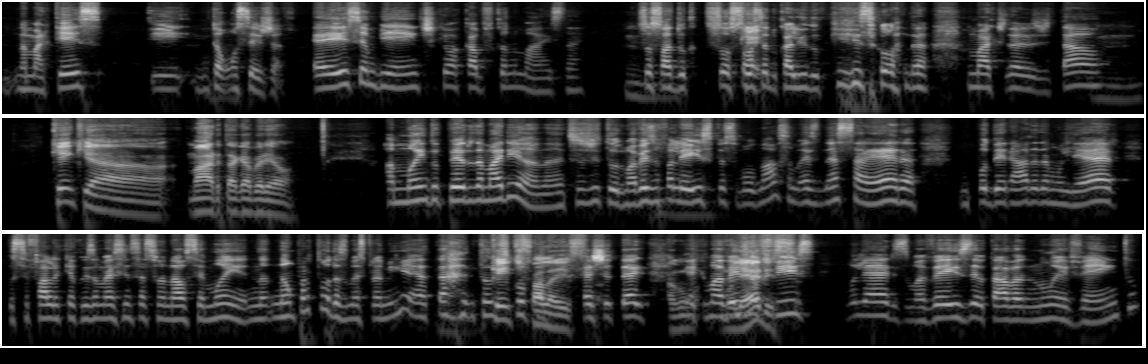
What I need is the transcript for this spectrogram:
na Marquês. E, então, ou seja, é esse ambiente que eu acabo ficando mais, né? Uhum. Sou, só do, sou sócia Quem? do Calido Kiss, lá da, no marketing digital. Uhum. Quem que é a Marta Gabriel? A mãe do Pedro da Mariana, antes de tudo. Uma vez eu falei isso, o pessoal falou, nossa, mas nessa era empoderada da mulher, você fala que a coisa mais sensacional ser mãe? N não para todas, mas para mim é, tá? Então, Quem desculpa, te fala isso? Hashtag, Algum... é que uma mulheres? vez eu fiz, mulheres, uma vez eu estava num evento,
